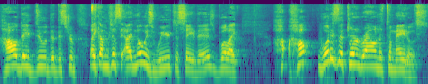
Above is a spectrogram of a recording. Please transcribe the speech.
how they do the distrib. Like I'm just, I know it's weird to say this, but like, how, how what is the turnaround of tomatoes?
